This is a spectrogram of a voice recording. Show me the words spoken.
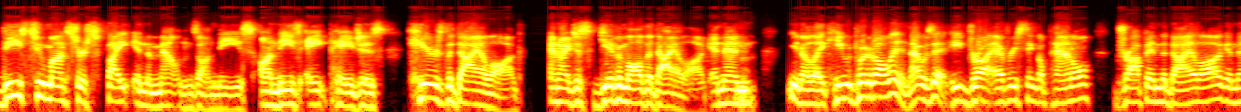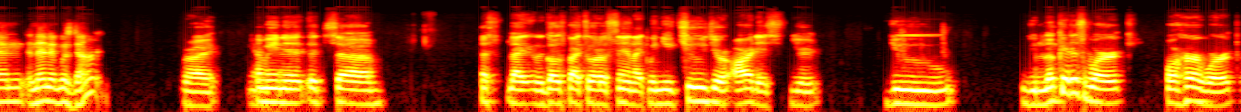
these two monsters fight in the mountains on these on these eight pages. Here's the dialogue, and I just give him all the dialogue, and then. Mm-hmm. You know, like he would put it all in. That was it. He'd draw every single panel, drop in the dialogue, and then and then it was done. Right. Yeah. I mean, it, it's uh, that's like it goes back to what I was saying. Like when you choose your artist, you're you you look at his work or her work,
